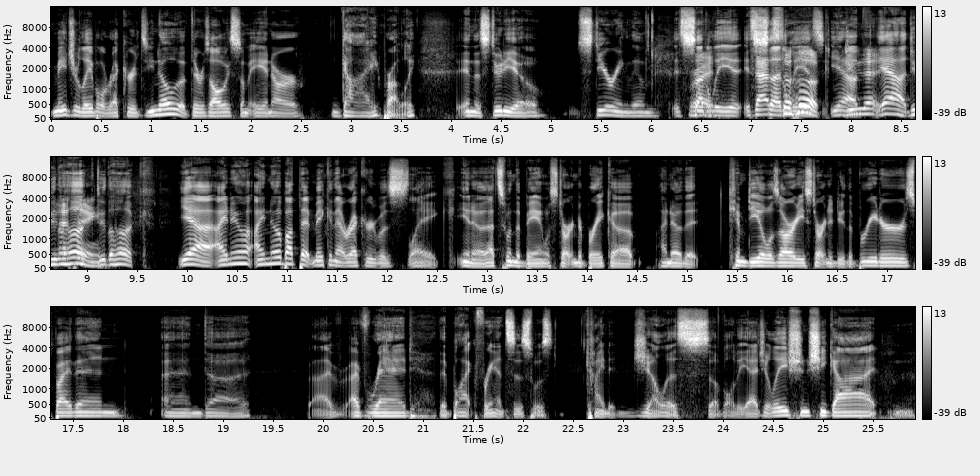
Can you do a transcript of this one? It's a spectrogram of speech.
major label records, you know that there's always some A and R guy probably in the studio steering them It's subtly as That's the subtly yeah, yeah, do, the hook, do the hook. Yeah, I know. I know about that. Making that record was like, you know, that's when the band was starting to break up. I know that Kim Deal was already starting to do the Breeders by then, and uh, I've I've read that Black Francis was kind of jealous of all the adulation she got. And,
